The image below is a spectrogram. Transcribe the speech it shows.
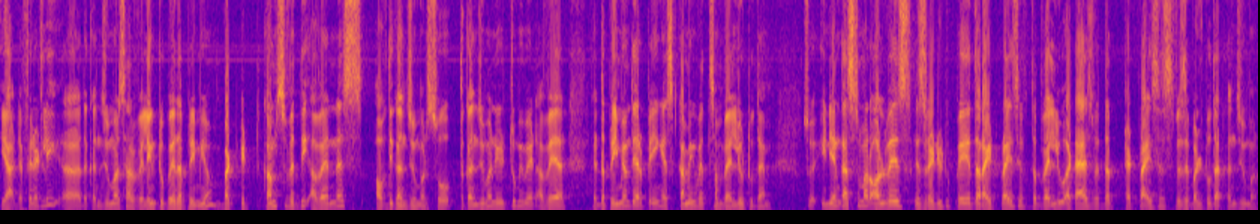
Yeah, definitely uh, the consumers are willing to pay the premium, but it comes with the awareness of the consumer. So the consumer need to be made aware that the premium they are paying is coming with some value to them. So Indian customer always is ready to pay the right price if the value attached with the, that price is visible to that consumer.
